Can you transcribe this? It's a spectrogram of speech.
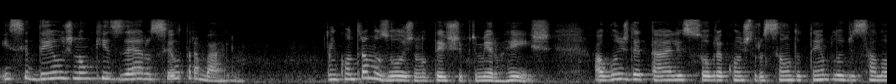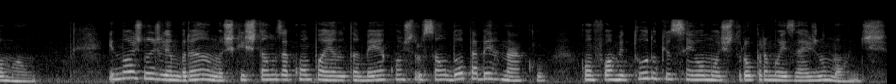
E se Deus não quiser o seu trabalho? Encontramos hoje no texto de 1 Reis alguns detalhes sobre a construção do Templo de Salomão. E nós nos lembramos que estamos acompanhando também a construção do tabernáculo, conforme tudo que o Senhor mostrou para Moisés no monte.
